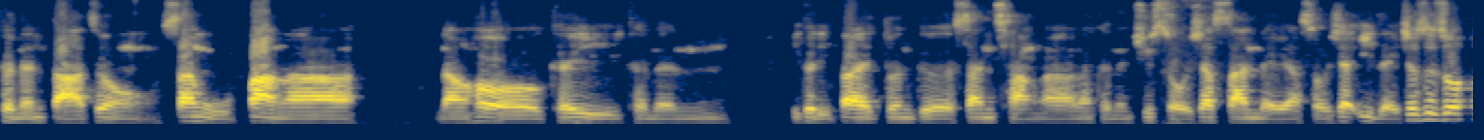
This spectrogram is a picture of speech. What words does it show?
可能打这种三五棒啊，然后可以可能一个礼拜蹲个三场啊，那可能去守一下三垒啊，守一下一垒，就是说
